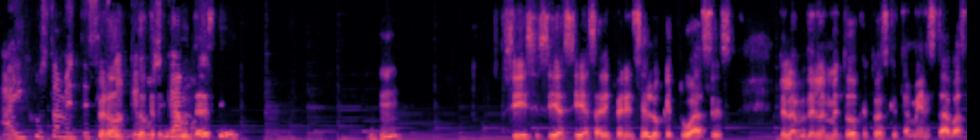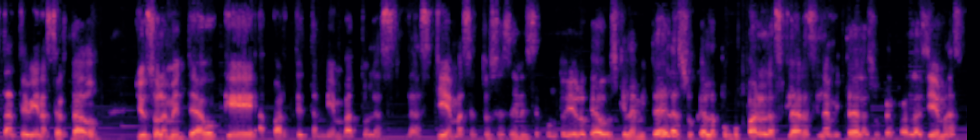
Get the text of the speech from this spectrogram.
Ahí justamente es lo que buscamos. Sí, sí, sí, así es. A diferencia de lo que tú haces, del método que tú haces, que también está bastante bien acertado, yo solamente hago que, aparte, también bato las, las yemas. Entonces, en este punto, yo lo que hago es que la mitad del azúcar la pongo para las claras y la mitad del azúcar para las yemas.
